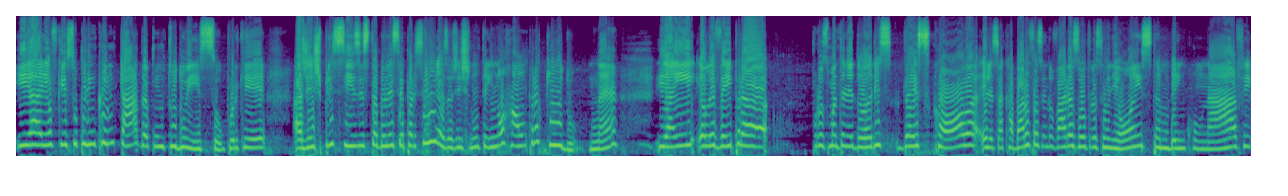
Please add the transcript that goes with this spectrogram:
e aí eu fiquei super encantada com tudo isso, porque a gente precisa estabelecer parcerias, a gente não tem know-how para tudo, né? E aí eu levei para para os mantenedores da escola, eles acabaram fazendo várias outras reuniões também com nave.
